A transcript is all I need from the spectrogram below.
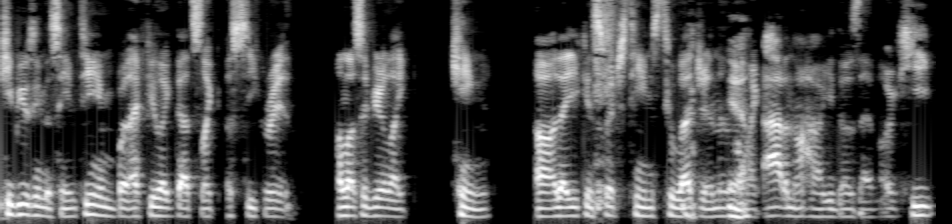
keep using the same team, but I feel like that's like a secret unless if you're like king uh, that you can switch teams to legend. And Yeah. I'm like, I don't know how he does that. Like he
